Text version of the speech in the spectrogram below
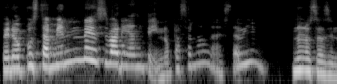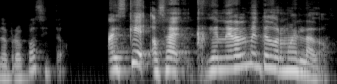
Pero pues también es variante y no pasa nada, está bien. No lo estás haciendo a propósito. es que, o sea, generalmente duermo del lado.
